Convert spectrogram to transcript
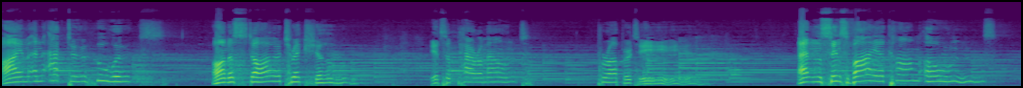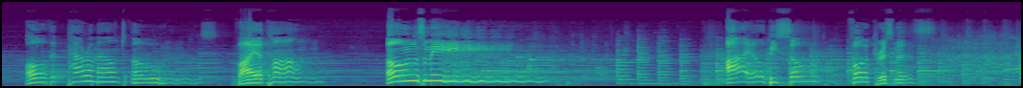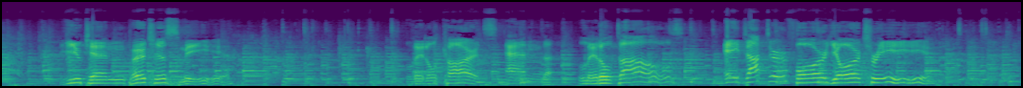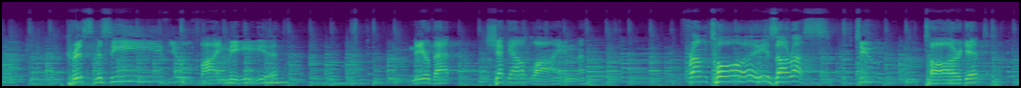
I'm an actor who works on a Star Trek show. It's a Paramount property. And since Viacom owns all that Paramount owns, Viacom owns me. I'll be sold for Christmas. You can purchase me little cards and little dolls, a doctor for your tree. Christmas Eve, you'll find me near that checkout line. From Toys R Us to Target,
